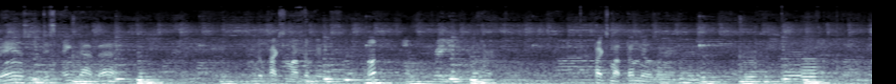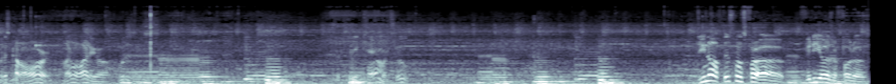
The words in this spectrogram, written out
bands. This ain't that bad. I'm gonna practice my thumbnails. Huh? Practice my thumbnails on it. But it's kind of hard. I'm not gonna lie to y'all. What is this? It's a big camera too. Do you know if this one's for uh, videos or photos?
